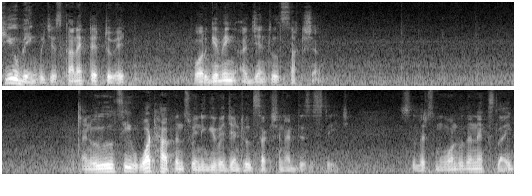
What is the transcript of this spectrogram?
tubing which is connected to it for giving a gentle suction. And we will see what happens when you give a gentle suction at this stage. So, let us move on to the next slide.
